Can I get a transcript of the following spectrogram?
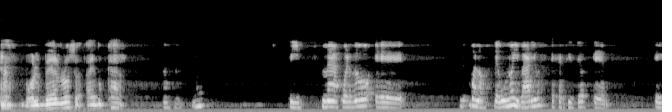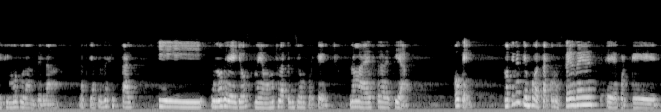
volverlos a, educar. Sí, me acuerdo, eh, bueno, de uno y varios ejercicios que, que hicimos durante la, las clases de gestal y uno de ellos me llamó mucho la atención porque una maestra decía, ok, no tienen tiempo de estar con ustedes eh, porque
